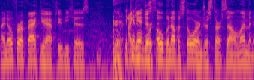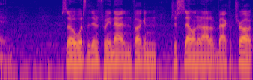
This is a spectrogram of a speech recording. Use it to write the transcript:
I know for a fact you have to because they I can't just it. open up a store and just start selling lemonade. So what's the difference between that and fucking just selling it out of the back of a truck?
